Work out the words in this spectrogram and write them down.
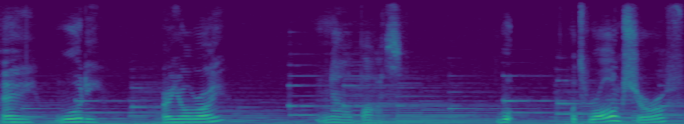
Hey, Woody, are you alright? No, boss. What, what's wrong, Sheriff?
